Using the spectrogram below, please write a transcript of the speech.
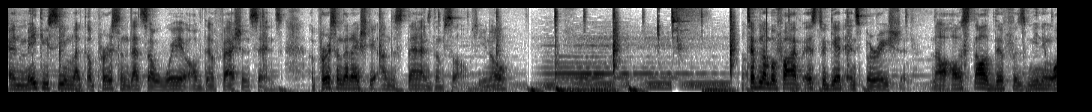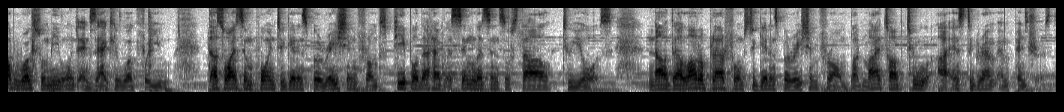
and make you seem like a person that's aware of their fashion sense, a person that actually understands themselves, you know? Tip number five is to get inspiration. Now our style differs meaning what works for me won't exactly work for you. That's why it's important to get inspiration from people that have a similar sense of style to yours. Now there are a lot of platforms to get inspiration from, but my top two are Instagram and Pinterest.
